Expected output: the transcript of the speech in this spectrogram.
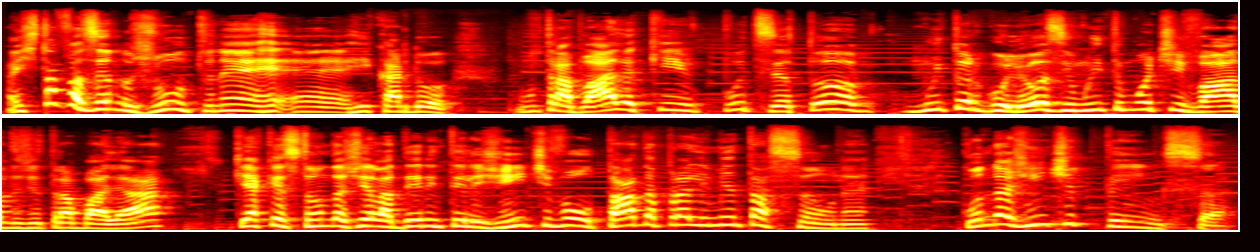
A gente tá fazendo junto, né, é, Ricardo, um trabalho que, putz, eu tô muito orgulhoso e muito motivado de trabalhar, que é a questão da geladeira inteligente voltada para alimentação, né? Quando a gente pensa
